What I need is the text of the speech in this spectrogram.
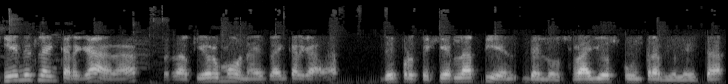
quién es la encargada, verdad, qué hormona es la encargada de proteger la piel de los rayos ultravioleta,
